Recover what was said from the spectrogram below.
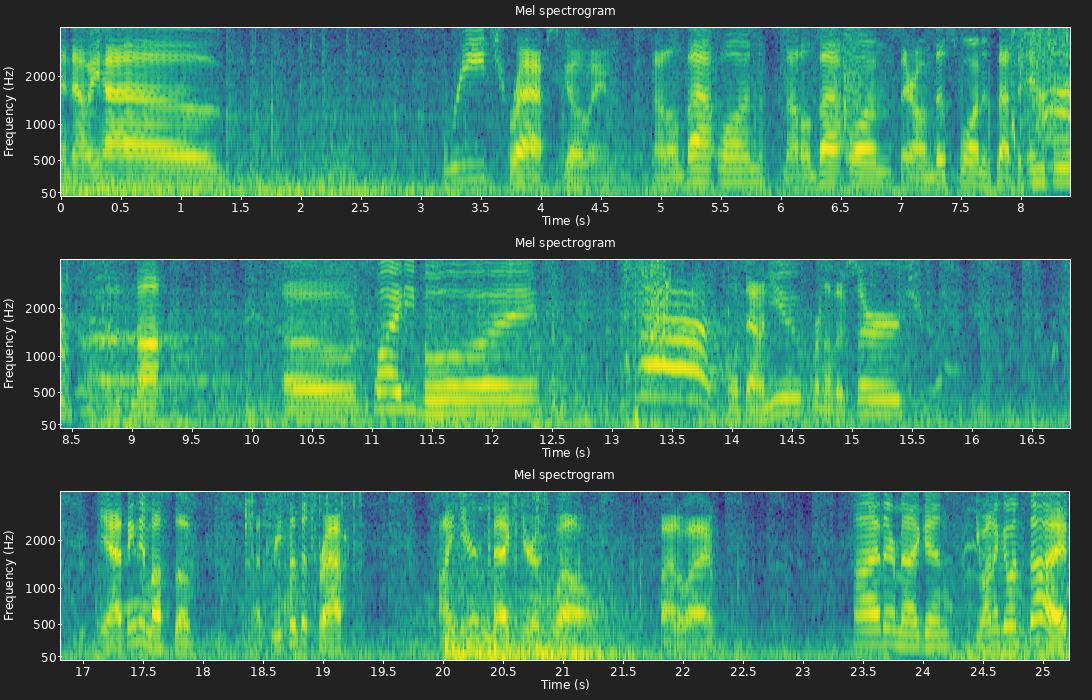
And now we have three traps going. Not on that one, not on that one. They're on this one. Is that the injured? It is not. Oh, Dwighty boy. Hold down you for another surge. Yeah, I think they must have. Let's reset the trap. I hear Meg here as well, by the way. Hi there, Megan. You want to go inside?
